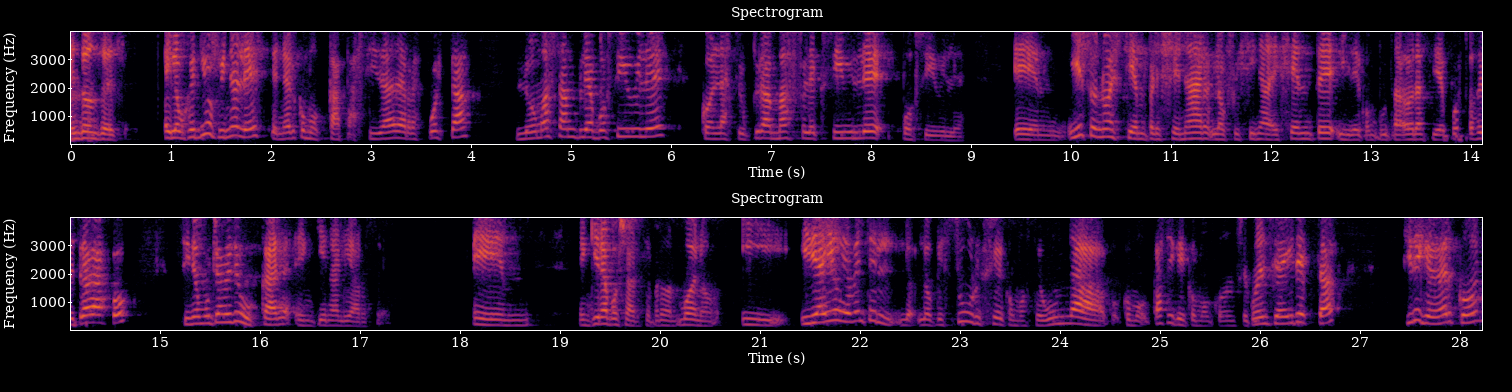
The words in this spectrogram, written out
Entonces, el objetivo final es tener como capacidad de respuesta lo más amplia posible con la estructura más flexible posible. Em, y eso no es siempre llenar la oficina de gente y de computadoras y de puestos de trabajo, sino muchas veces buscar en quién aliarse, em, en quién apoyarse, perdón. Bueno, y, de ahí obviamente lo, que surge como segunda, como casi que como consecuencia directa, tiene que ver con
